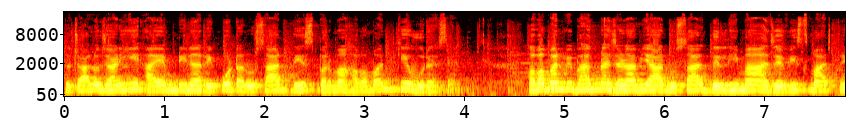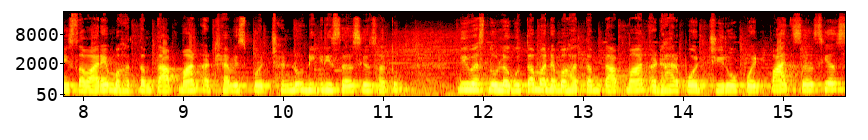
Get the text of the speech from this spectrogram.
તો ચાલો જાણીએ આઈએમડીના રિપોર્ટ અનુસાર દેશભરમાં હવામાન કેવું રહેશે. હવામાન વિભાગના જણાવ્યા અનુસાર દિલ્હીમાં આજે વીસ માર્ચની સવારે મહત્તમ તાપમાન અઠ્યાવીસ પોઈન્ટ છન્નું ડિગ્રી સેલ્સિયસ હતું. દિવસનું લઘુત્તમ અને મહત્તમ તાપમાન અઢાર પોઈન્ટ જીરો પોઈન્ટ પાંચ સેલ્સિયસ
